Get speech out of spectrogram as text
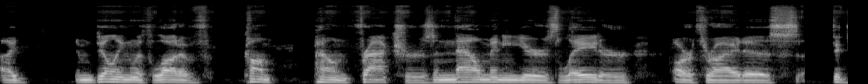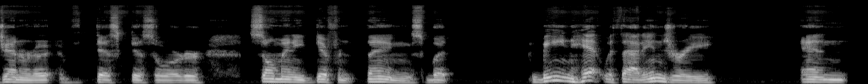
I am dealing with a lot of compound fractures, and now many years later, arthritis, degenerative disc disorder, so many different things. But being hit with that injury and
